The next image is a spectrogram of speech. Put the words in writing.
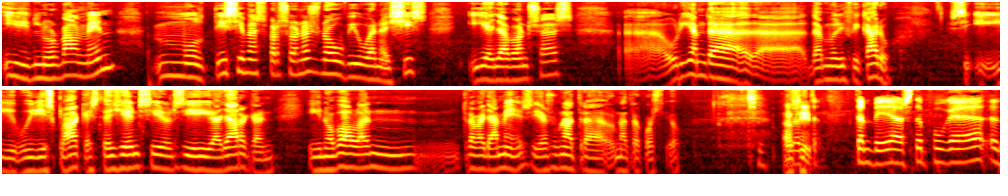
I normalment moltíssimes persones no ho viuen així. I llavors eh, hauríem de, de, de modificar-ho. Sí, I vull dir, esclar, aquesta gent, si els hi allarguen i no volen treballar més, ja és una altra, una altra qüestió. Sí. En fi. També has de poder eh,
